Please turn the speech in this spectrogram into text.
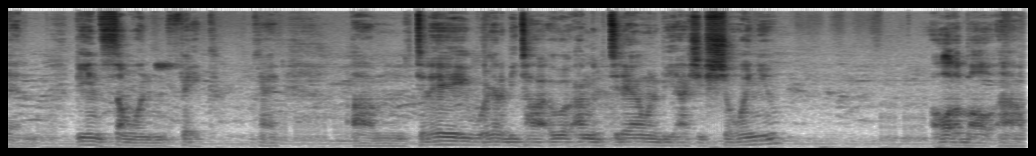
than being someone fake. Okay. Um, today we're gonna be talking. I'm gonna, today I want to be actually showing you all about uh,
